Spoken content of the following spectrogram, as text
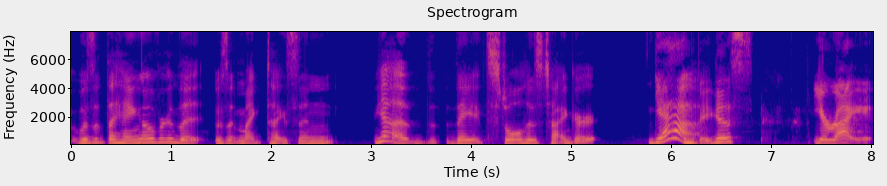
was it The Hangover? That was it. Mike Tyson. Yeah, they stole his tiger. Yeah, in Vegas. You're right.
